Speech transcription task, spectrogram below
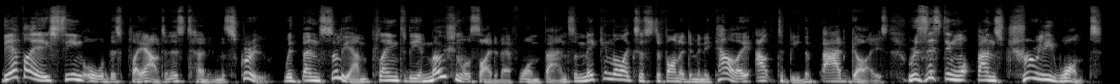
The FIA is seeing all of this play out and is turning the screw, with Ben Sulayem playing to the emotional side of F1 fans and making the likes of Stefano Domenicali out to be the bad guys, resisting what fans truly want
